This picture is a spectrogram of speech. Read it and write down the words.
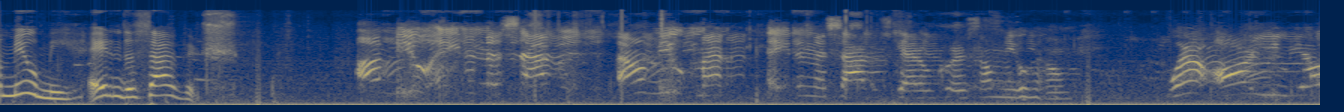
unmute me, Ayden the Savage. Unmute Ayden the Savage. I'll mute man, Ayden the Savage, Ghetto Chris. I'll mute him. Where are you, yo?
